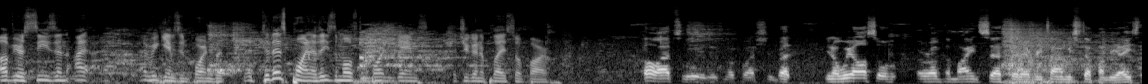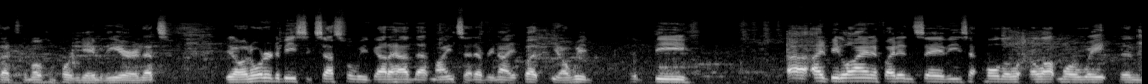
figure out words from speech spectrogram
of your season? I, every game's important, but to this point, are these the most important games that you're going to play so far? Oh, absolutely. There's no question. But you know, we also are of the mindset that every time we step on the ice, that's the most important game of the year, and that's you know, in order to be successful, we've got to have that mindset every night. But you know, we'd be uh, I'd be lying if I didn't say these hold a, a, lot more weight than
